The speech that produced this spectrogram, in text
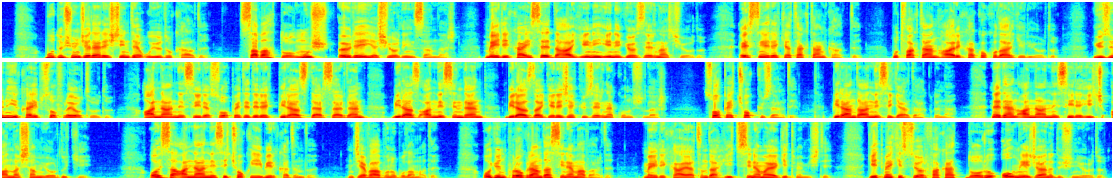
Bu düşünceler eşliğinde uyudu kaldı. Sabah dolmuş, öğleye yaşıyordu insanlar. Melika ise daha yeni yeni gözlerini açıyordu. Esneyerek yataktan kalktı. Mutfaktan harika kokular geliyordu. Yüzünü yıkayıp sofraya oturdu. Anneannesiyle sohbet ederek biraz derslerden, biraz annesinden, biraz da gelecek üzerine konuştular. Sohbet çok güzeldi. Bir anda annesi geldi aklına. Neden anneannesiyle hiç anlaşamıyordu ki? Oysa anneannesi çok iyi bir kadındı. Cevabını bulamadı. O gün programda sinema vardı. Melika hayatında hiç sinemaya gitmemişti. Gitmek istiyor fakat doğru olmayacağını düşünüyordu.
